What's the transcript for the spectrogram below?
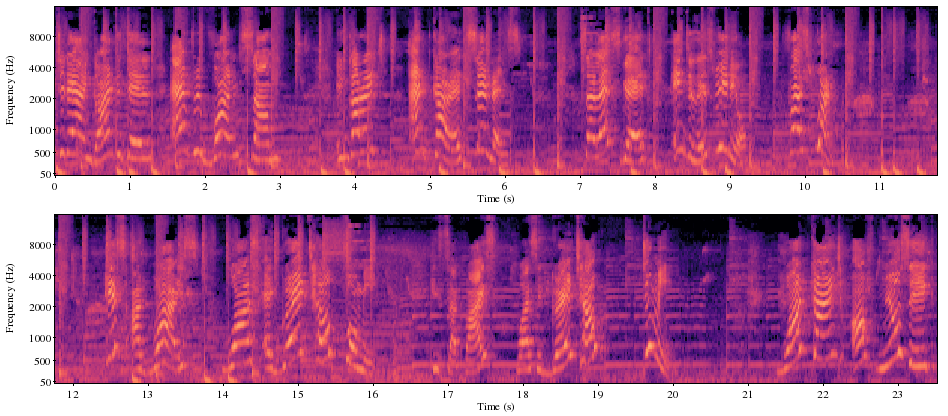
today I'm going to tell everyone some incorrect and correct sentence. So let's get into this video. First one. His advice was a great help for me. His advice was a great help to me. What kind of music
